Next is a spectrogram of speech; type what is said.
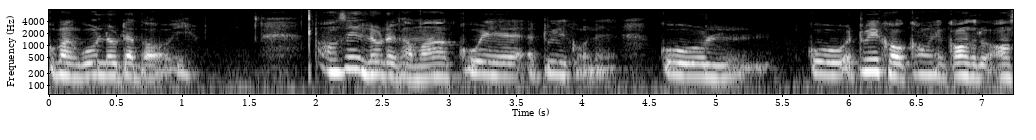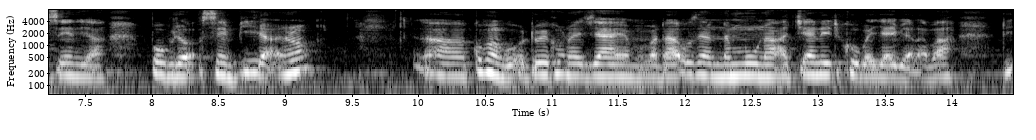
ကိုမန်ကိုလောက်တတ်တော့ပြီအောင်စင်းလောက်တဲ့ခါမှာကိုယ့်ရဲ့အတွေ့အခေါ်နဲ့ကိုကိုအတွေ့အခေါ်ကောင်းရင်ကောင်းတယ်လို့အောင်စင်းကြီးပို့ပြီးတော့အဆင်ပြေတာနော် အာကိုမန်ကိုအတွေ့အခေါ်နဲ့ရိုက်ရမှာဒါဥစဉ်နမူနာအကျဉ်းလေးတစ်ခုပဲရိုက်ပြလာပါဒီ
